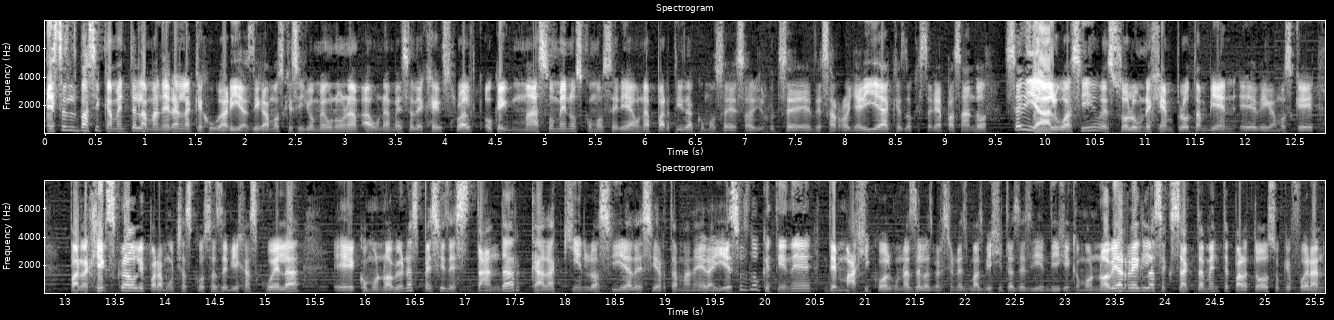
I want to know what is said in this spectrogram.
Esta es básicamente la manera en la que jugarías. Digamos que si yo me uno a una mesa de Hexcrawl, ok, más o menos cómo sería una partida, cómo se, desarrollaría, qué es lo que estaría pasando. Sería algo así, es solo un ejemplo también. Eh, digamos que para el Hexcrawl y para muchas cosas de vieja escuela, eh, como no había una especie de estándar, cada quien lo hacía de cierta manera. Y eso es lo que tiene de mágico algunas de las versiones más viejitas de D&D, que como no había reglas exactamente para todos o que fueran,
